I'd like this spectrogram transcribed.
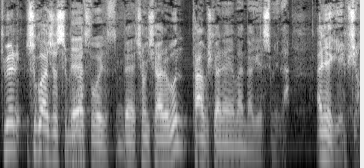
김현님 수고하셨습니다. 네, 수고하셨습니다. 네, 청취자 여러분 다음 시간에 만나겠습니다. 안녕히 계십시오.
